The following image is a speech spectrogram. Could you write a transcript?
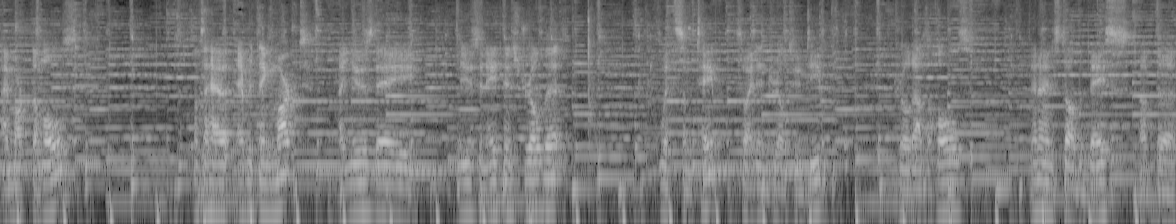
I marked the holes. Once I had everything marked, I used a I used an eighth inch drill bit with some tape so I didn't drill too deep. Drilled out the holes. Then I installed the base of the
